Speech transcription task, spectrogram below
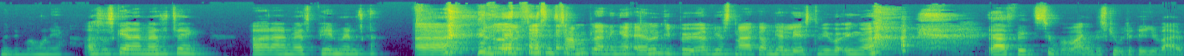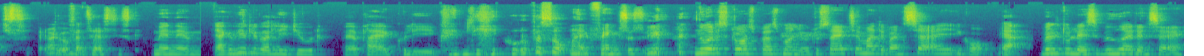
men det må hun ikke. Og så sker der en masse ting, og der er en masse pæne mennesker. Uh, Det lyder lidt som sådan en sammenblanding af alle de bøger, vi har snakket om, vi har læst, da vi var yngre. Jeg fik super mange beskjulte rige vibes. Det var fantastisk. Men øhm, jeg kan virkelig godt lide Jude, og jeg plejer ikke at kunne lide kvindelige hovedpersoner i fantasy. Nu er det store spørgsmål jo. Du sagde til mig, at det var en serie i går. ja, Vil du læse videre i den serie?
